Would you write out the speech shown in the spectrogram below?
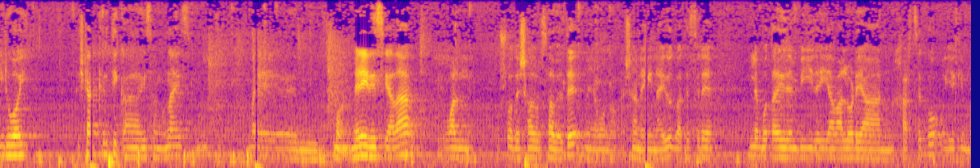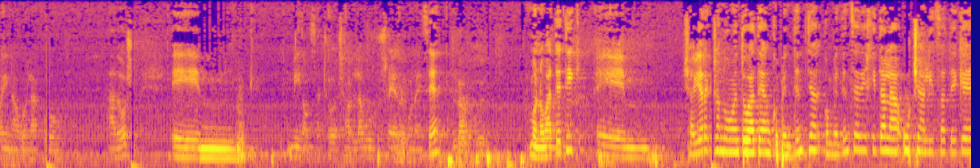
hiru hoi, pixka kritika izango naiz. Bueno, nire irizia da, igual oso desadur zaudete, baina, bueno, esan egin nahi dut, batez ere lehen bota den bi ideia balorean jartzeko, hoiekin bai nagoelako ados. E, bi gauzatxo, esan labur saiatuko naiz, eh? Bueno, batetik, eh, Xabierrek esan du momentu batean, kompetentzia, kompetentzia digitala utxa litzateke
